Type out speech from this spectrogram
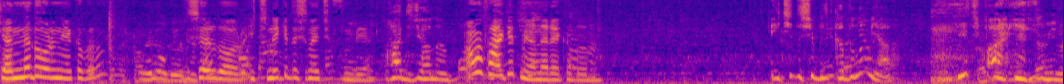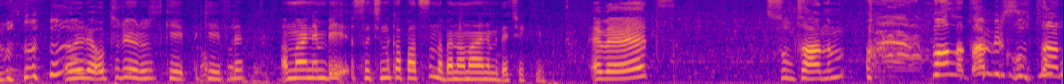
Kendine doğru niye kapadın? Öyle oluyor. Dışarı doğru. İçindeki dışına çıksın diye. Hadi canım. Ama fark etmiyor nereye kapadığını. İçi dışı bir kadınım ya. Hiç fark etmiyor. Öyle oturuyoruz keyifli keyifli. Anneannem bir saçını kapatsın da ben anneannemi de çekeyim. Evet. Sultanım. Vallahi tam bir sultan.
